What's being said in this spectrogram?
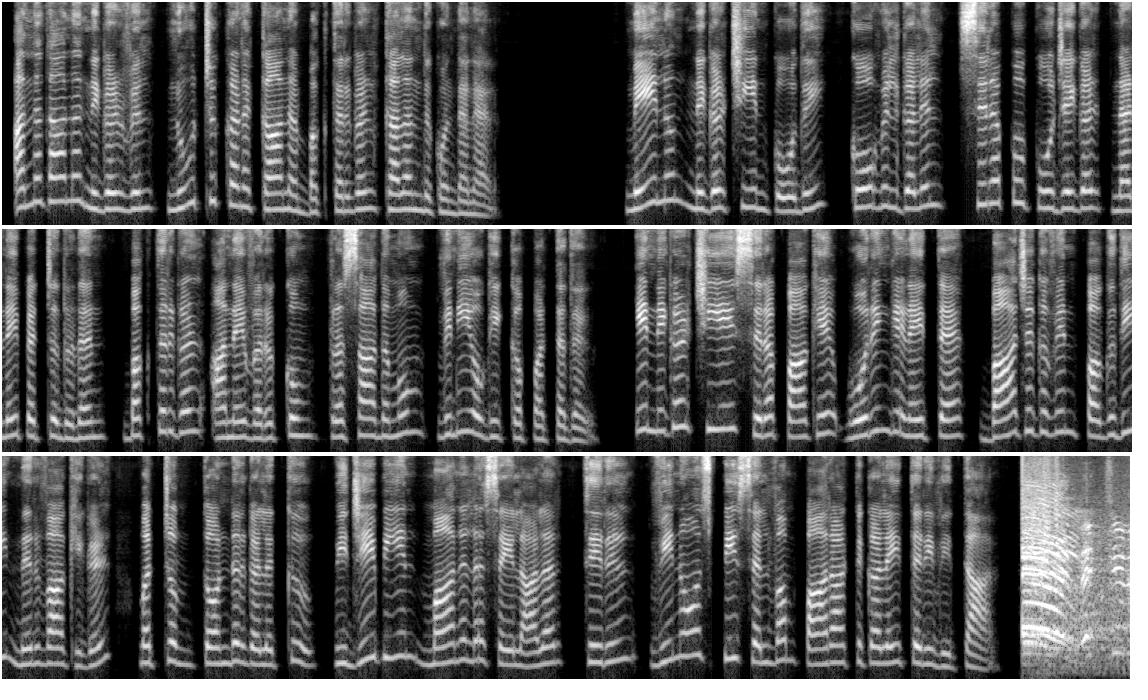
அன்னதான நிகழ்வில் நூற்றுக்கணக்கான பக்தர்கள் கலந்து கொண்டனர். மேலும் நிகழ்ச்சியின் போது கோவில்களில் சிறப்பு பூஜைகள் நடைபெற்றதுடன் பக்தர்கள் அனைவருக்கும் பிரசாதமும் விநியோகிக்கப்பட்டது. இந்நிகழ்ச்சியை சிறப்பாக ஒருங்கிணைத்த பாஜகவின் பகுதி நிர்வாகிகள் மற்றும் தொண்டர்களுக்கு பிஜேபியின் மாநில செயலாளர் திரு வினோஜ் பி. செல்வம் பாராட்டுகளை தெரிவித்தார். வெற்றி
